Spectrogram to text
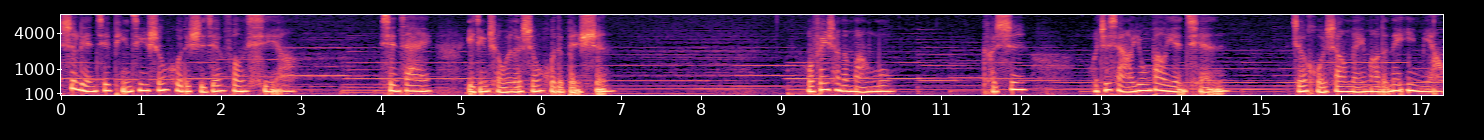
是连接平静生活的时间缝隙啊。现在已经成为了生活的本身。我非常的盲目，可是我只想要拥抱眼前这火烧眉毛的那一秒。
